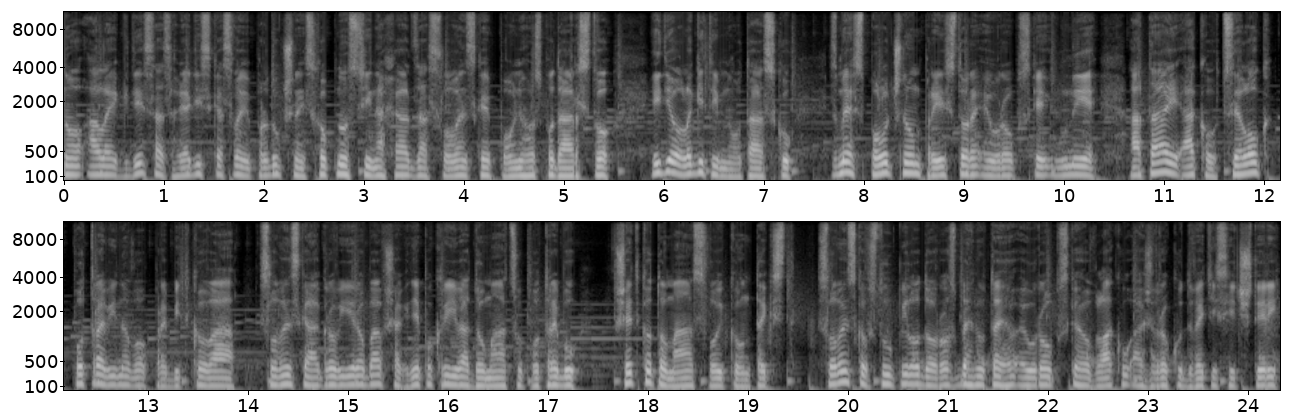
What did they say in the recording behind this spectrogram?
no ale kde sa z hľadiska svojej produkčnej schopnosti nachádza slovenské poľnohospodárstvo? Ide o legitimnú otázku. Sme v spoločnom priestore Európskej únie a tá je ako celok potravinovo prebytková. Slovenská agrovýroba však nepokrýva domácu potrebu. Všetko to má svoj kontext. Slovensko vstúpilo do rozbehnutého európskeho vlaku až v roku 2004,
